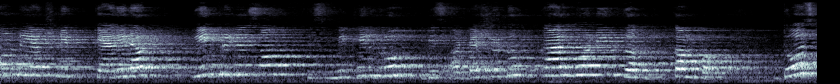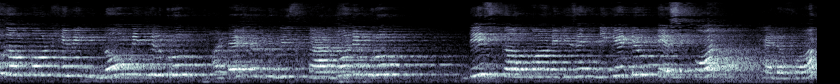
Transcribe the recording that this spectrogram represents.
form reaction is carried out in presence of this methyl group is attached to carbonyl compound. Those compound having no methyl group attached to this carbonyl group, this compound it is a negative test for haloform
